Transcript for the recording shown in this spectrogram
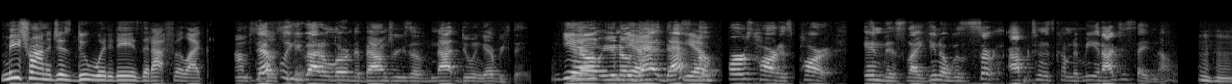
me trying to just do what it is that I feel like I'm Definitely, you got to learn the boundaries of not doing everything. Yeah, You know, you know yeah, that that's yeah. the first hardest part in this. Like, you know, because certain opportunities come to me, and I just say no. hmm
